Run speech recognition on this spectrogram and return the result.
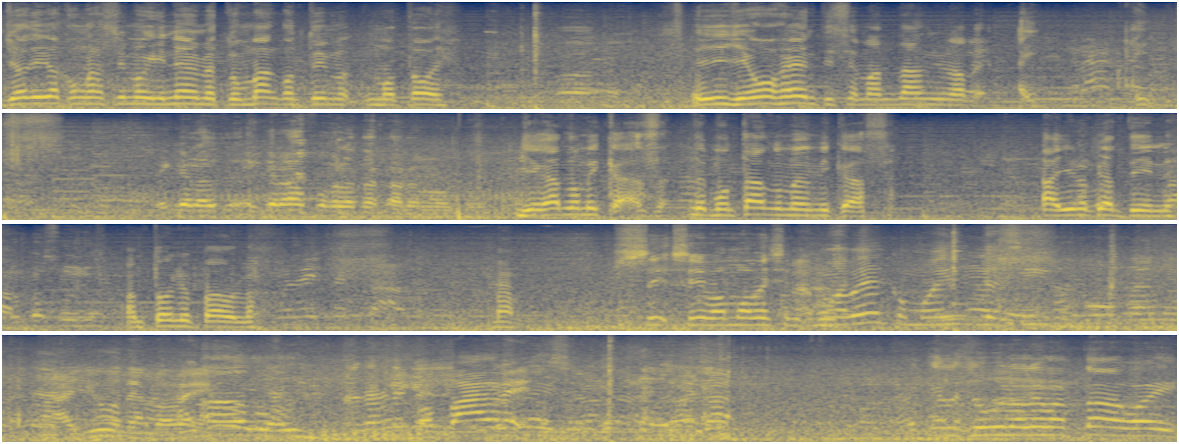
Yo digo con Racimo Guineo y me tumban con tu motor. Y llegó gente y se mandaron de una vez. Ay, ay. ¿En qué lado, en qué lado fue que lo atacaron? Llegando a mi casa, desmontándome de mi casa. Hay unos piantines. Antonio Paula. Sí, sí, vamos a ver si Vamos a ver cómo es decir. Ayúdenlo, a ver. Compadre. Hay que le subirlo levantado ahí.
